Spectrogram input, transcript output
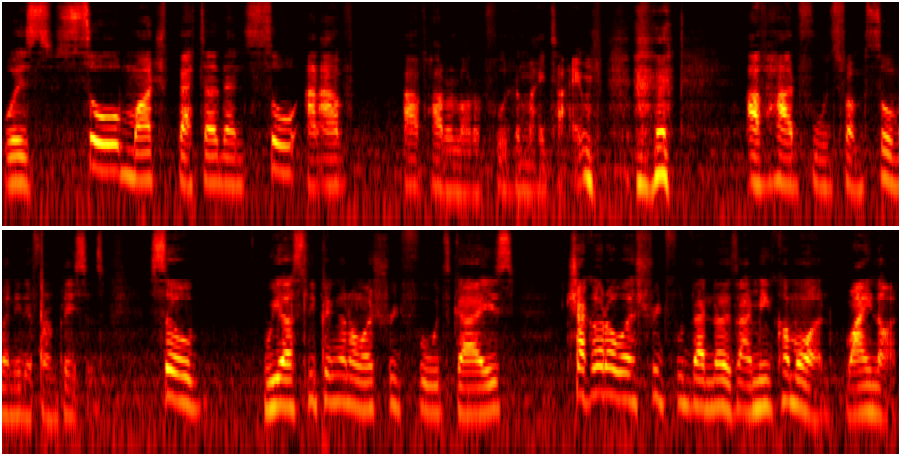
was so much better than so and I've I've had a lot of food in my time. I've had foods from so many different places. So we are sleeping on our street foods, guys. Check out our street food vendors. I mean, come on, why not?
